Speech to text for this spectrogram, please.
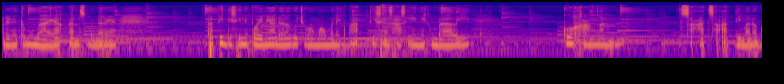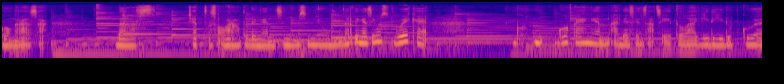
Dan itu membahayakan sebenarnya. Tapi di sini poinnya adalah gue cuma mau menikmati sensasi ini kembali. Gue kangen saat-saat di mana gue ngerasa balas chat seseorang tuh dengan senyum-senyum. Ngerti gak sih maksud gue? Kayak gue pengen ada sensasi itu lagi di hidup gue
